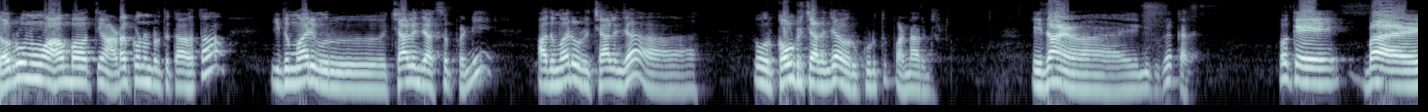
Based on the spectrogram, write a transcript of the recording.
கர்வமும் அகம்பாவத்தையும் அடக்கணுன்றதுக்காகத்தான் இது மாதிரி ஒரு சேலஞ்சை அக்செப்ட் பண்ணி அது மாதிரி ஒரு சேலஞ்சாக ஒரு கவுண்டர் சேலஞ்சாக அவர் கொடுத்து பண்ணாருன்னு சொல்லிட்டு இதுதான் இன்னைக்கு கதை. ஓகே பாய்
